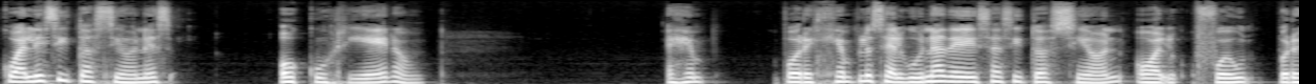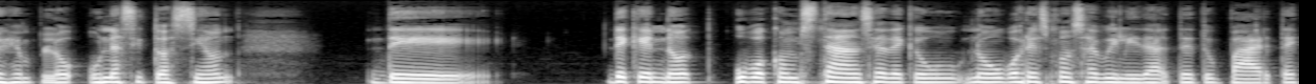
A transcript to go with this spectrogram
¿Cuáles situaciones ocurrieron? por ejemplo, si alguna de esas situaciones o fue, por ejemplo, una situación de de que no hubo constancia, de que no hubo responsabilidad de tu parte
